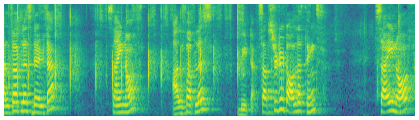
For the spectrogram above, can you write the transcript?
alpha plus delta sine of alpha plus beta. Substitute all the things. Sine of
